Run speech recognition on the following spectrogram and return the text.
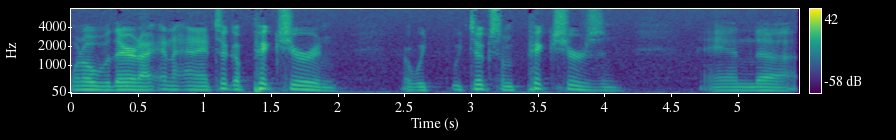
went over there and I, and, and I took a picture and or we we took some pictures and and uh,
